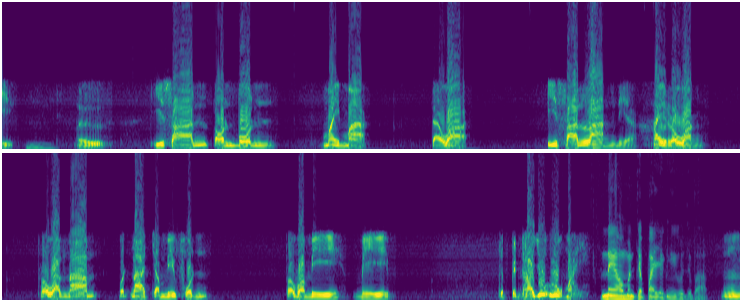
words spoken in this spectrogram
อีกเอออีสานตอนบนไม่มาก แต่ว่าอีสานล่างเนี่ย ให้ระวัง เพราะว่าน้ำวัดน่าจะมีฝน เพราะว่ามีมี จะเป็นพายุลูกใหม่ แนวมันจะไปอย่างนี้คุณสุภาพอืม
